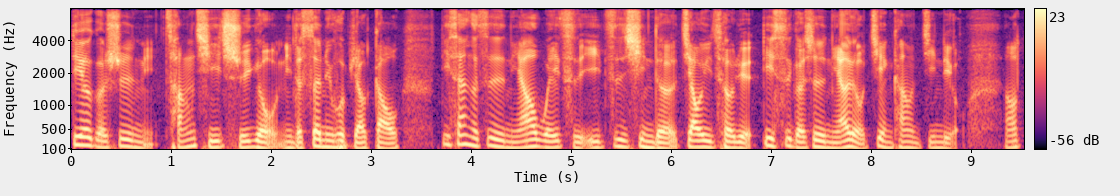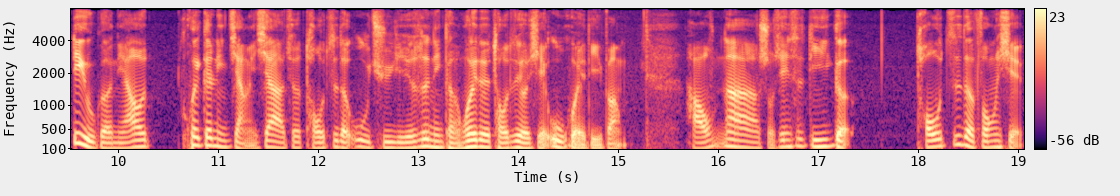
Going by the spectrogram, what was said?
第二个是你长期持有，你的胜率会比较高；第三个是你要维持一致性的交易策略；第四个是你要有健康的金流；然后第五个你要会跟你讲一下，就投资的误区，也就是你可能会对投资有些误会的地方。好，那首先是第一个。投资的风险，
